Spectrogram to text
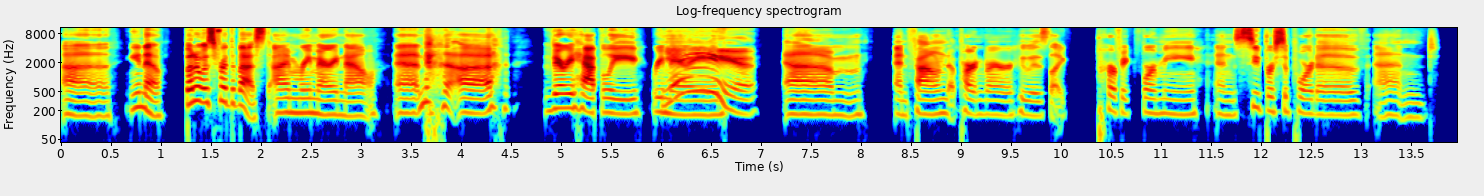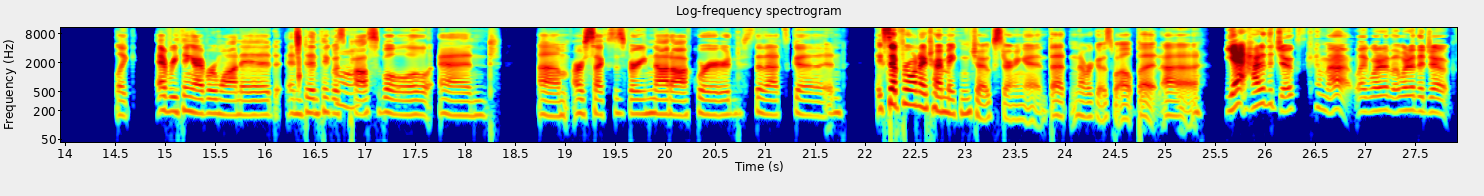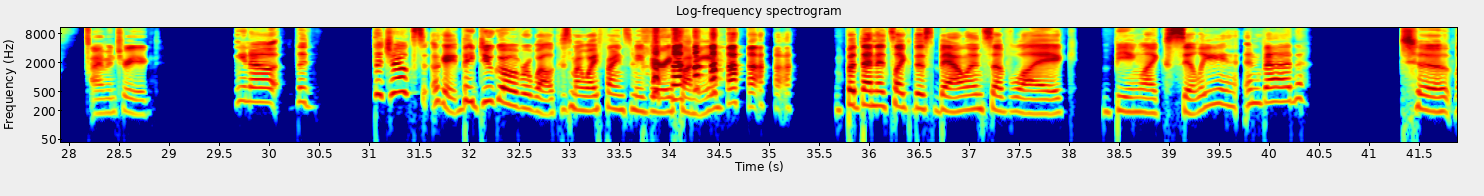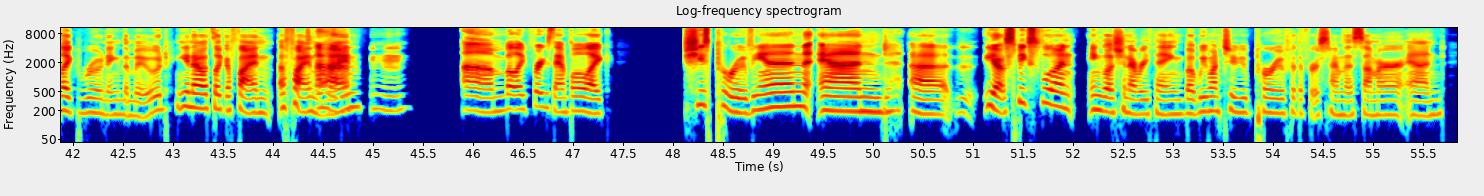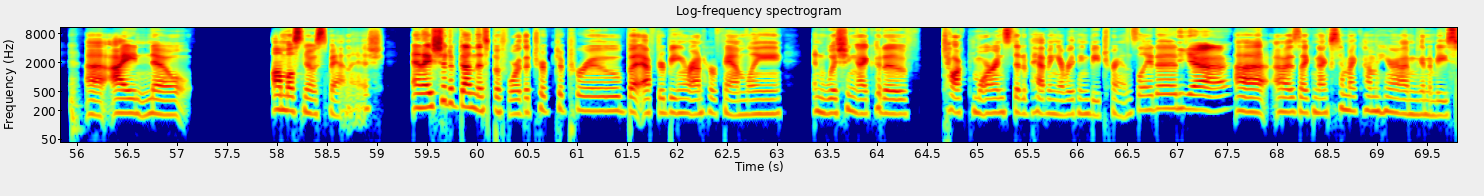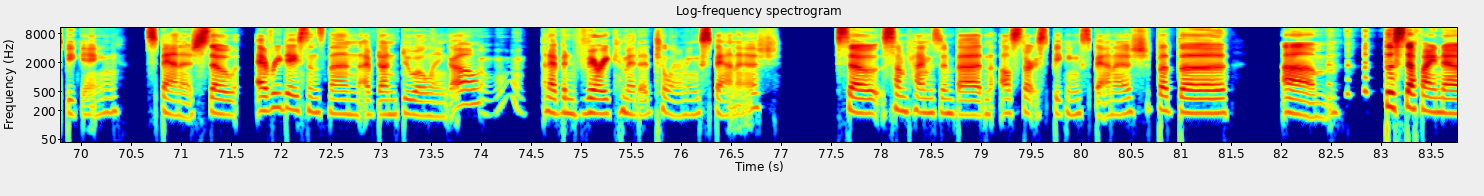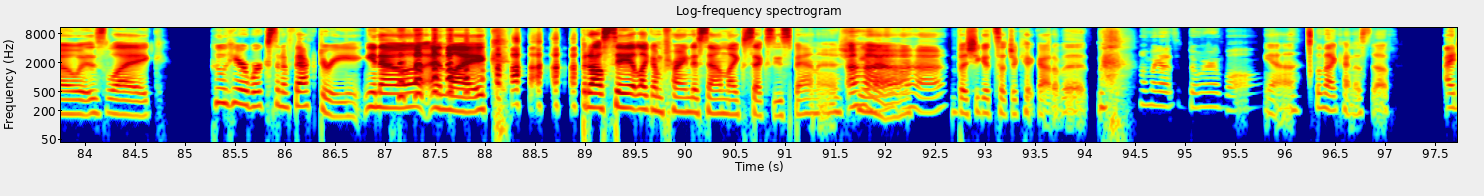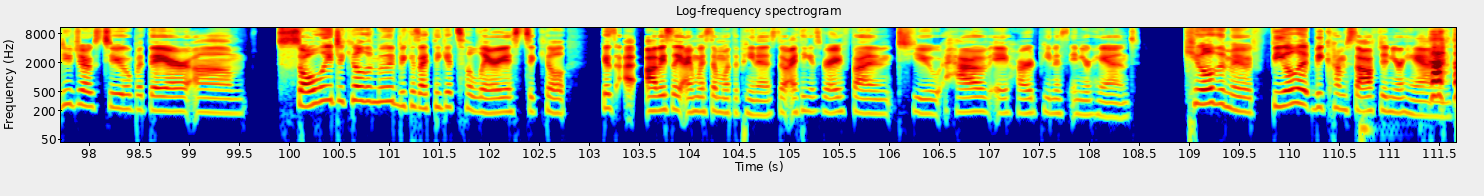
Uh, you know, but it was for the best. I'm remarried now and uh very happily remarried. Yay. Um, and found a partner who is like perfect for me and super supportive and like everything I ever wanted and didn't think was Aw. possible. And um, our sex is very not awkward, so that's good. Except for when I try making jokes during it, that never goes well. But uh, Yeah, how did the jokes come up? Like what are the what are the jokes? I'm intrigued. you know the the jokes, okay, they do go over well because my wife finds me very funny. but then it's like this balance of like being like silly in bed to like ruining the mood. You know, it's like a fine a fine line. Mm-hmm. Um, but like for example, like she's Peruvian and uh you know, speaks fluent English and everything, but we went to Peru for the first time this summer and uh, I know almost no Spanish. And I should have done this before the trip to Peru, but after being around her family and wishing I could have talked more instead of having everything be translated, Yeah. uh, I was like, next time I come here, I'm going to be speaking Spanish. So every day since then, I've done Duolingo Ooh. and I've been very committed to learning Spanish. So sometimes in bed, I'll start speaking Spanish, but the um the stuff I know is like who here works in a factory, you know? And like but I'll say it like I'm trying to sound like sexy Spanish, uh-huh, you know. uh-huh. But she gets such a kick out of it. Oh my god, it's adorable. yeah. So that kind of stuff. I do jokes too, but they are um solely to kill the mood because I think it's hilarious to kill because obviously I'm with someone with a penis, so I think it's very fun to have a hard penis in your hand, kill the mood, feel it become soft in your hand,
